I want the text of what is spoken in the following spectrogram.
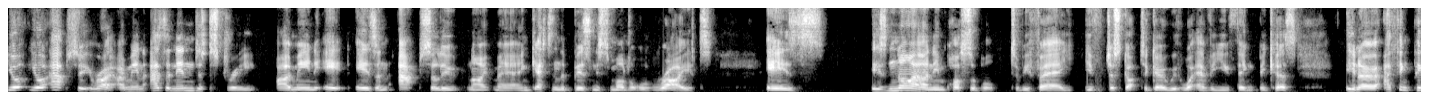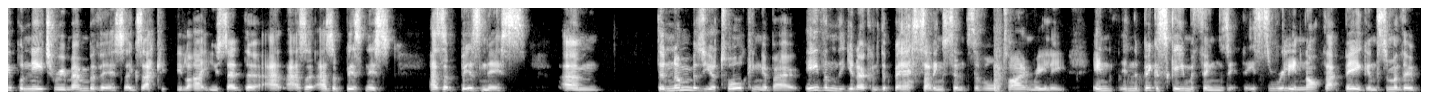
you're you're absolutely right. I mean, as an industry, I mean, it is an absolute nightmare, and getting the business model right is is nigh on impossible. To be fair, you've just got to go with whatever you think because. You know, I think people need to remember this exactly like you said that as a, as a business, as a business, um, the numbers you're talking about, even the, you know, kind of the best-selling synths of all time, really, in in the bigger scheme of things, it, it's really not that big. And some of the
